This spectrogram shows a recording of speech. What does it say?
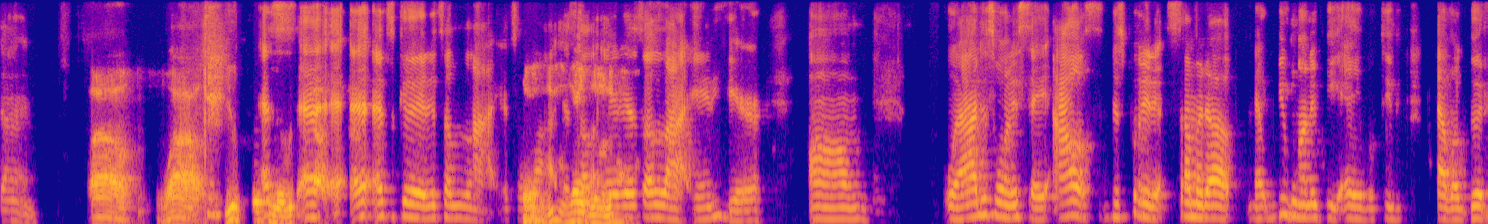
done. Wow, wow. You- That's, uh, uh, uh, that's good. It's a lot. It's a lot. It's a- It is a lot in here. Um, well, I just want to say, I'll just put it, sum it up, that we want to be able to have a good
